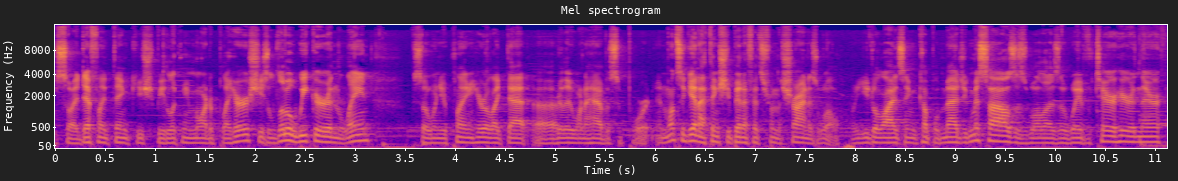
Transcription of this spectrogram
So I definitely think you should be looking more to play her. She's a little weaker in the lane, so when you're playing a hero like that, uh, really want to have a support. And once again, I think she benefits from the Shrine as well. Utilizing a couple of magic missiles as well as a Wave of Terror here and there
